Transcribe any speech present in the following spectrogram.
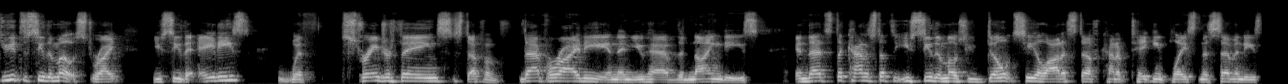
you get to see the most, right? You see the 80s with Stranger Things, stuff of that variety, and then you have the 90s. And that's the kind of stuff that you see the most. You don't see a lot of stuff kind of taking place in the 70s.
